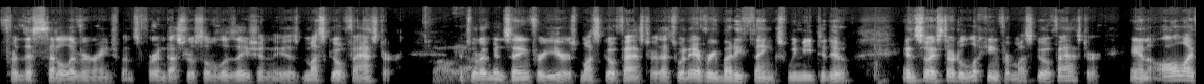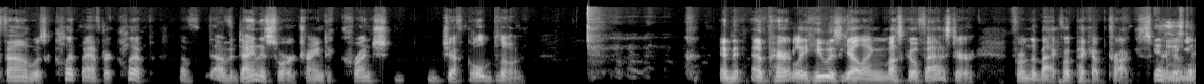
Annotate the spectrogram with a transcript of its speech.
for this set of living arrangements for industrial civilization is must go faster. Oh, yeah. That's what I've been saying for years. Must go faster. That's what everybody thinks we need to do. And so I started looking for must go faster. And all I found was clip after clip of, of a dinosaur trying to crunch Jeff Goldblum. And apparently he was yelling, must go faster from the back of a pickup truck. Interesting,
